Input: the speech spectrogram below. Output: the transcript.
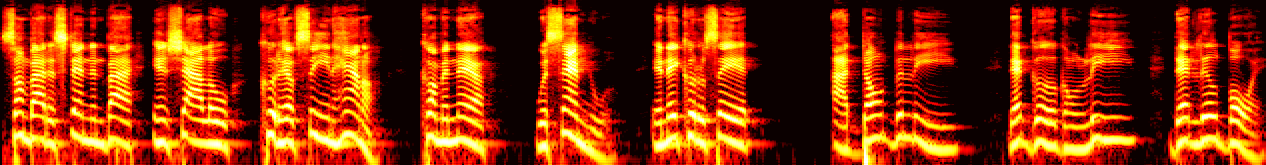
Somebody standing by in Shiloh could have seen Hannah coming there with Samuel, and they could have said, I don't believe that girl gonna leave that little boy,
